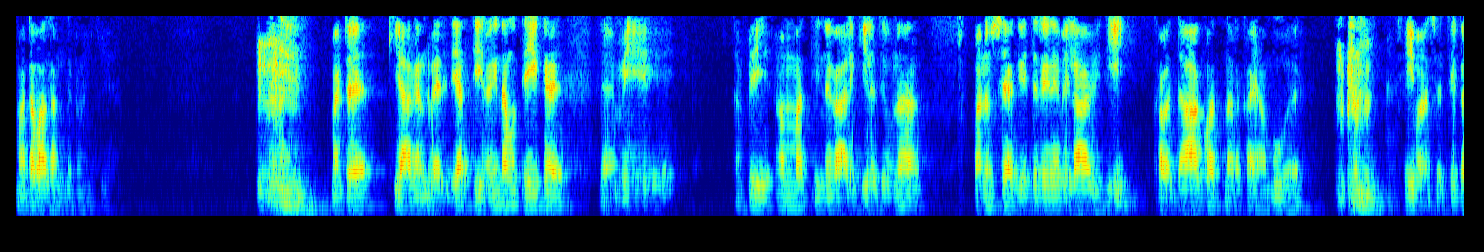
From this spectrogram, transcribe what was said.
මට වසංගනවා කියලා. මට කියාගන්න බැරි දෙයක් තියෙනවා. නමුත් ඒක මේ අපේ අම්මත් ඉන්න කාලේ කියලා තිබුණා මිනිස්සයා ගෙදර එන වෙලාවේදී කවදාකවත් නරකයි හම්බුව ඒ මනසත් එක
